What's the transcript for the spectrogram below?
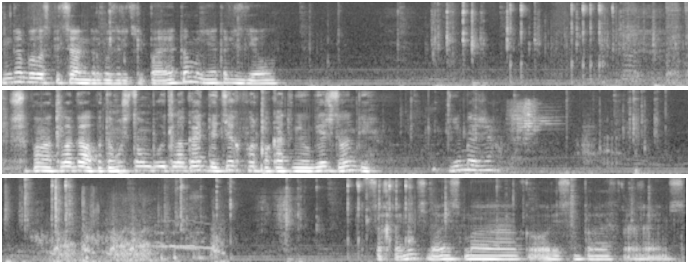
Это было специально, дорогой зритель, поэтому я так сделал. Чтобы он отлагал, потому что он будет лагать до тех пор, пока ты не убьешь зомби. Либо же... Сохраните, давай с Макорисом сражаемся.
